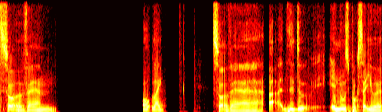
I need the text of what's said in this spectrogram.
sort of um, like sort of uh, uh, in those books that you were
